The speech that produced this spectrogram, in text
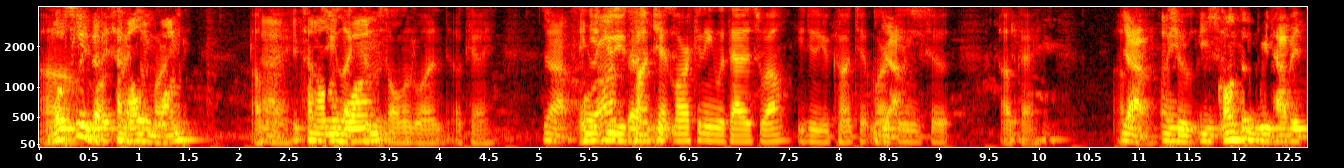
um, mostly that it's an all-in-one. Okay. Uh, it's an all-in-one. Like it was all-in-one. Okay. Yeah. and you do your content is... marketing with that as well. You do your content marketing. Yes. So, okay. Yeah. Okay. Yeah. I mean, so, in so... content we have it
